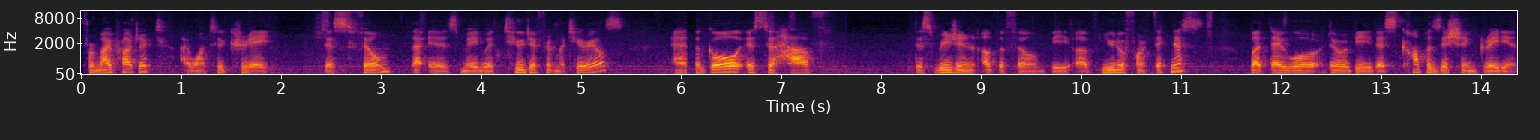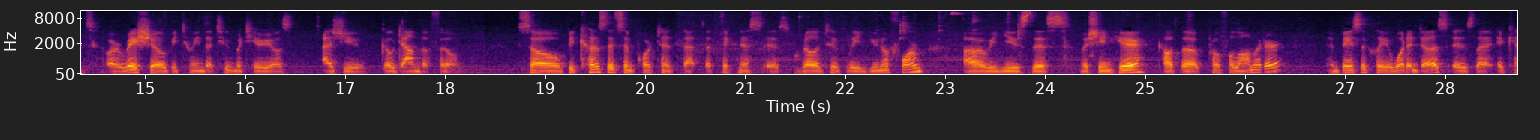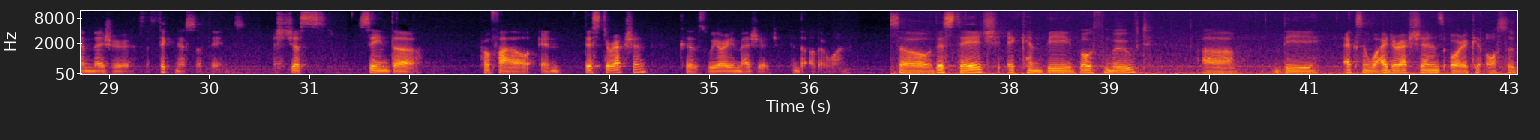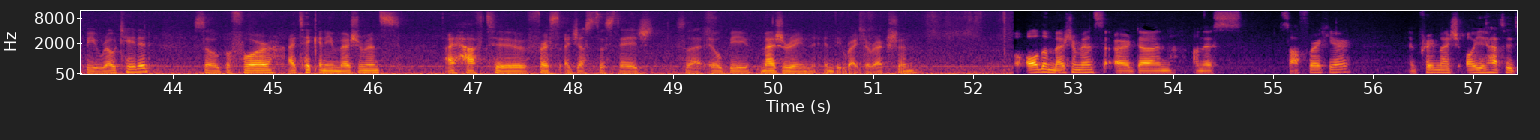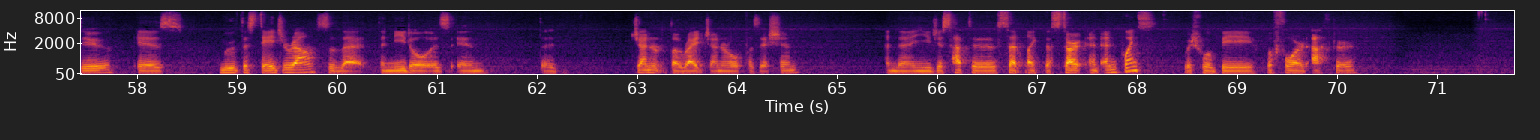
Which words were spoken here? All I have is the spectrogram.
For my project, I want to create this film that is made with two different materials. And the goal is to have this region of the film be of uniform thickness, but there will, there will be this composition gradient or ratio between the two materials as you go down the film. So because it's important that the thickness is relatively uniform, uh, we use this machine here called the profilometer. And basically what it does is that it can measure the thickness of things. It's just seeing the profile in this direction because we already measured in the other one. So this stage, it can be both moved, uh, the x and y directions, or it could also be rotated. So before I take any measurements, I have to first adjust the stage so that it will be measuring in the right direction. All the measurements are done on this software here. And pretty much all you have to do is move the stage around so that the needle is in the, the right general position. And then you just have to set like the start and end points, which will be before and after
